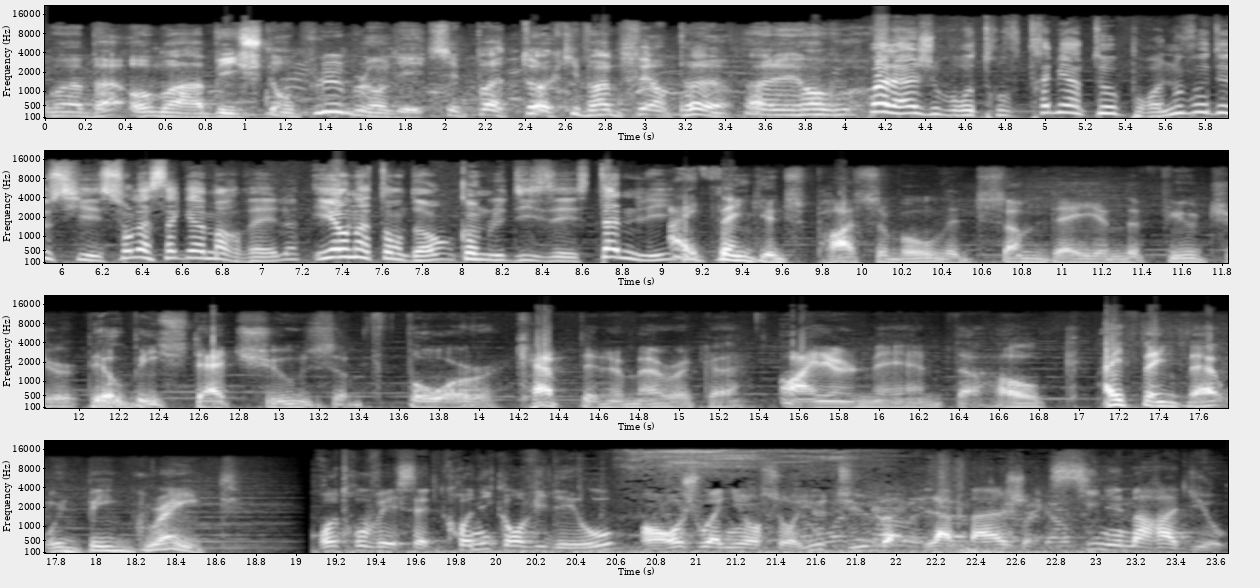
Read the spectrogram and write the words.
Ouais, bah, Omar Biche non plus, Blondie. C'est pas toi qui vas me faire peur. Allez, en vous. Voilà, je vous retrouve très bientôt pour un nouveau dossier sur la saga Marvel. Et en attendant, comme le disait Stan Lee, I think it's possible that someday in the future there'll be statues of Thor, Captain America, Iron Man, the Hulk. I think that would be great. Retrouvez cette chronique en vidéo en rejoignant sur YouTube la page Cinéma Radio.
